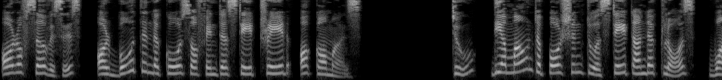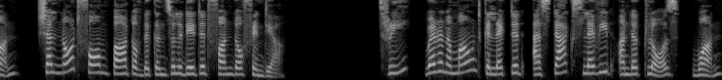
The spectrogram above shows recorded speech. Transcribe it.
or of services or both in the course of interstate trade or commerce. 2. The amount apportioned to a state under clause 1 shall not form part of the consolidated fund of India. 3. Where an amount collected as tax levied under clause 1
